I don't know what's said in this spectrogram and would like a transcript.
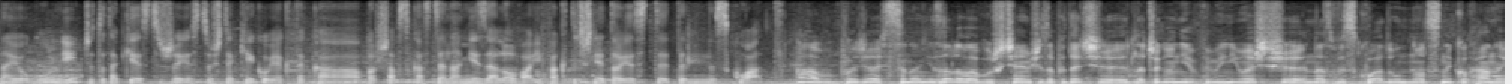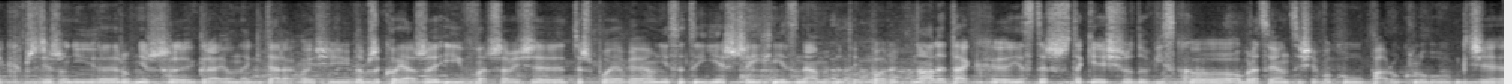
najogólniej. Czy to tak jest, że jest coś takiego jak taka warszawska scena niezalowa i faktycznie to jest ten skład? A, bo powiedziałaś scena niezalowa, bo już chciałem się zapytać, dlaczego nie wymieniłaś nazwy składu Nocny Kochanek? Przecież oni e, również e, grają na gitarach, jeśli dobrze kojarzę i w Warszawie się też pojawiają. Niestety jeszcze ich nie znamy do tej pory. No ale tak, e, jest też takie środowisko obracające się wokół paru klubów, gdzie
